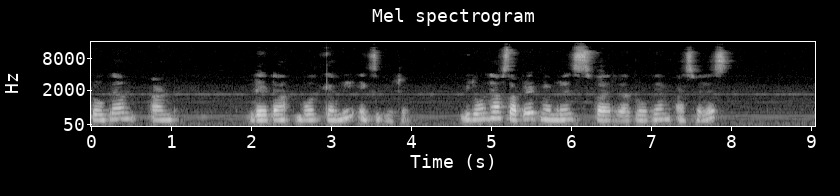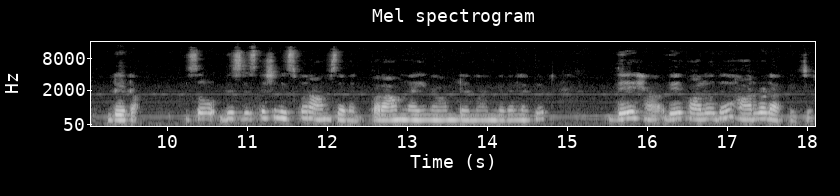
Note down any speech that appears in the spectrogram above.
program and data both can be executed. We don't have separate memories for uh, program as well as data so this discussion is for ARM 7, for ARM 9, ARM 10, ARM 11 like that. They have they follow the Harvard architecture.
